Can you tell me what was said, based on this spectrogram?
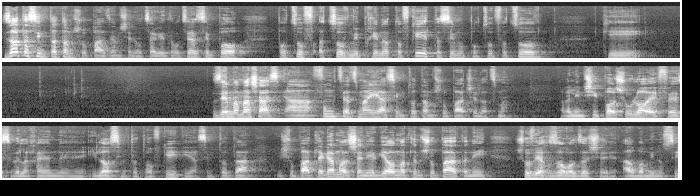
זאת הסימפטוטה המשופעת, זה מה שאני רוצה להגיד. אתם רוצים לשים פה פרצוף עצוב מבחינת אופקית, תשימו פרצוף עצוב, כי זה ממש, הפונקציה עצמה היא הסימפטוטה המשופעת של עצמה. אבל עם שיפוע שהוא לא אפס, ולכן אה, היא לא אסימפטוטה אופקית, היא אסימפטוטה משופעת לגמרי, אז כשאני אגיע עוד מעט למשופעת, אני שוב אחזור על זה ש-4 מינוס x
